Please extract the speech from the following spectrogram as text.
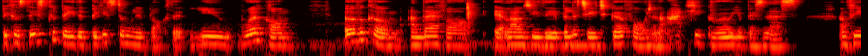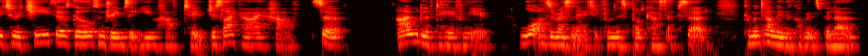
because this could be the biggest stumbling block that you work on, overcome, and therefore it allows you the ability to go forward and actually grow your business and for you to achieve those goals and dreams that you have too, just like I have. So I would love to hear from you. What has resonated from this podcast episode? Come and tell me in the comments below.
